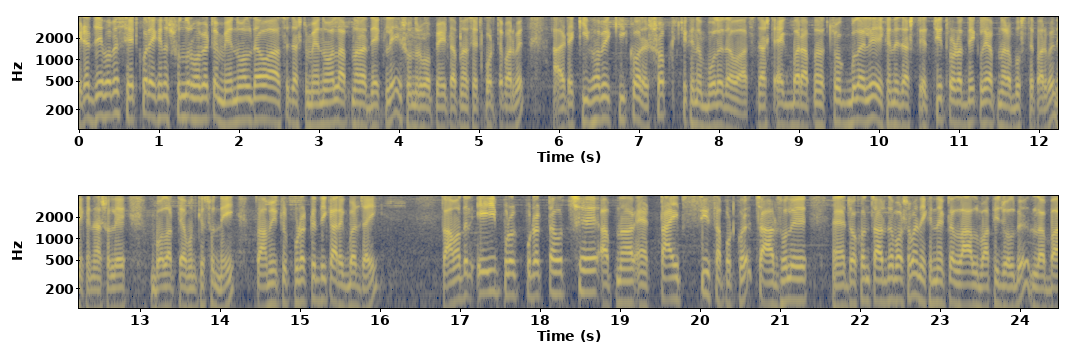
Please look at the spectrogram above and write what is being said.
এটা যেভাবে সেট করে এখানে সুন্দরভাবে একটা ম্যানুয়াল দেওয়া আছে জাস্ট ম্যানুয়াল আপনারা দেখলে সুন্দরভাবে এটা আপনারা সেট করতে পারবেন। আর এটা কীভাবে কি করে সব কিছু এখানে বলে দেওয়া আছে। জাস্ট একবার আপনারা চোখ বুলাইলে এখানে জাস্ট চিত্রটা দেখলে আপনারা বুঝতে পারবেন, এখানে আসলে বলার তেমন কিছু নেই। তো আমি একটু প্রোডাক্টের দিকে আরেকবার যাই। তো আমাদের এই প্রোডাক্টটা হচ্ছে আপনার টাইপ সি সাপোর্ট করে। চার্জ হলে যখন চার্জে বসাবেন, এখানে একটা লাল বাতি জ্বলবে বা,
